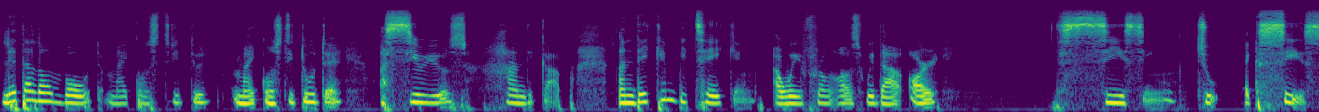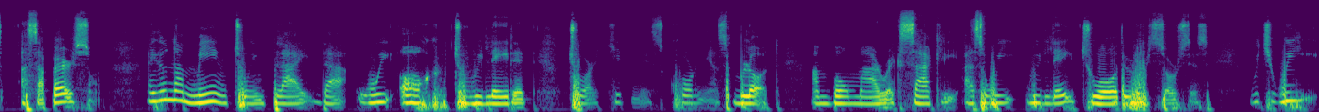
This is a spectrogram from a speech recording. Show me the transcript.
let alone both might constitute, might constitute a serious handicap and they can be taken away from us without our ceasing to exist as a person. I do not mean to imply that we ought to relate it to our kidneys, corneas, blood, and bone marrow exactly as we relate to other resources, which we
